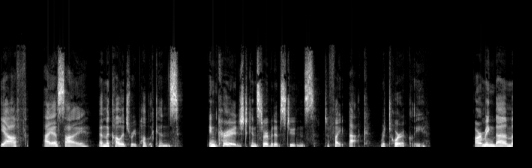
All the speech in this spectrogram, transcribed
YAF, ISI, and the college Republicans encouraged conservative students to fight back rhetorically, arming them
